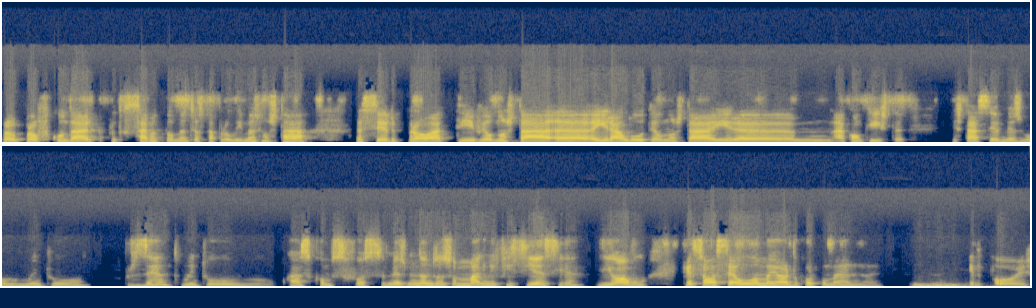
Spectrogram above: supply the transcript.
para, para, o fecundar, que, que saibam que pelo menos ele está por ali, mas não está a ser proativo, ele não está a, a ir à luta, ele não está a ir a, à conquista, está a ser mesmo muito presente, muito quase como se fosse mesmo, não nos uma magnificência de óvulo, que é só a célula maior do corpo humano, não é? Uhum. E depois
